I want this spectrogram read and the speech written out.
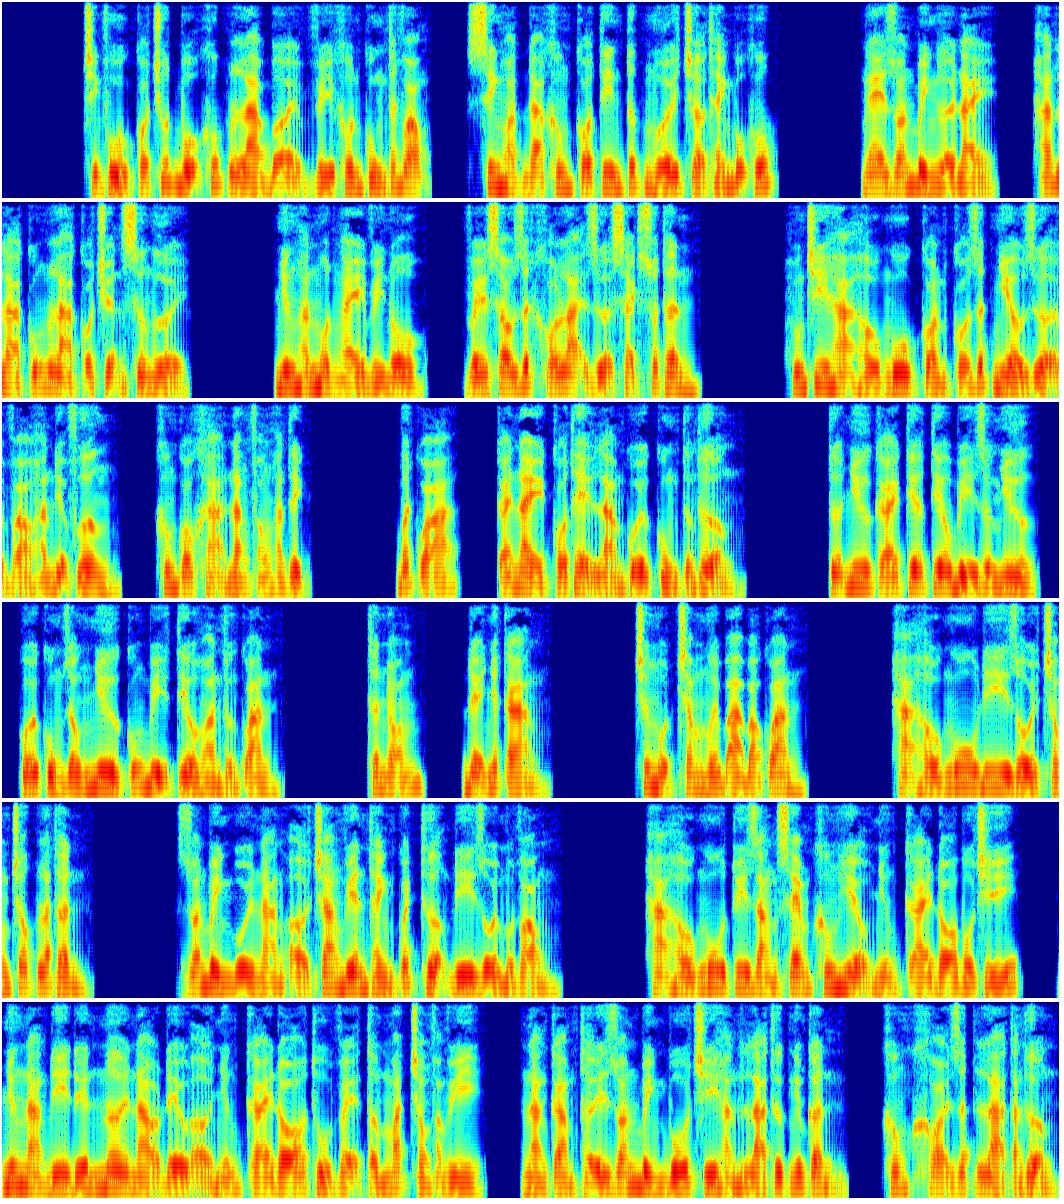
Chính phủ có chút bộ khúc là bởi vì khốn cùng thất vọng, sinh hoạt đã không có tin tức mới trở thành bộ khúc. Nghe Doãn Bình lời này, hẳn là cũng là có chuyện xưa người. Nhưng hắn một ngày vì nô, về sau rất khó lại rửa sạch xuất thân. Hùng chi hạ hầu ngu còn có rất nhiều dựa vào hắn địa phương, không có khả năng phóng hắn tịch. Bất quá, cái này có thể làm cuối cùng tưởng thưởng. Tựa như cái kia tiêu bị dường như, cuối cùng giống như cũng bị tiêu hoàn thưởng quan. Thân nhóm, đệ nhất càng. chương 113 báo quan. Hạ hầu ngu đi rồi trong chốc lát thần. Doãn Bình bồi nàng ở trang viên thành quách thượng đi rồi một vòng. Hạ hầu ngu tuy rằng xem không hiểu những cái đó bố trí, nhưng nàng đi đến nơi nào đều ở những cái đó thủ vệ tầm mắt trong phạm vi, nàng cảm thấy Doãn Bình bố trí hẳn là thực nghiêm cẩn, không khỏi rất là tán thưởng.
